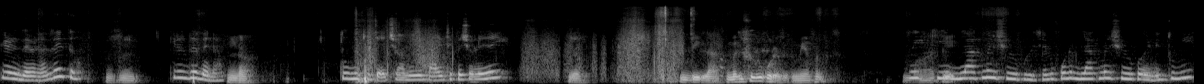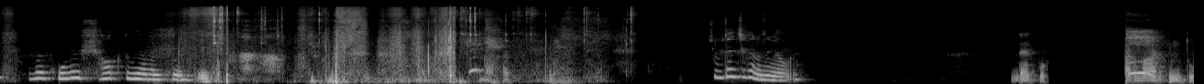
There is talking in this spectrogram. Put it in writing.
কিনে দেবে না তাই তো? হুম। কিনে দেবে না? না। তুমি কি চাইছো আমি বাড়ি থেকে চলে যাই? ব্ল্যাকমেল শুরু করেছ তুমি এখন। কি ব্ল্যাকমেল শুরু করেছি? আমি কোনো ব্ল্যাকমেল শুরু করিনি। তুমি আমার কোনো শখ তুমি আমার পুরো চুল টানছো কেন তুমি আমার? দেখো আর কিন্তু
